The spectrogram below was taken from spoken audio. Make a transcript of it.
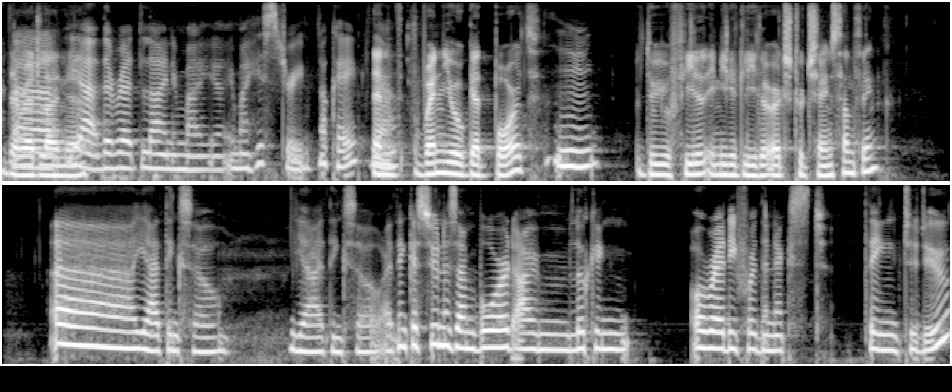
The red uh, line, yeah. the red line in my uh, in my history. Okay. And when you get bored, yeah. Mhm. do you feel immediately the urge to change something? Uh, yeah, I think so. Yeah, I think so. I think as soon as I'm bored, I'm looking already for the next thing to do.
